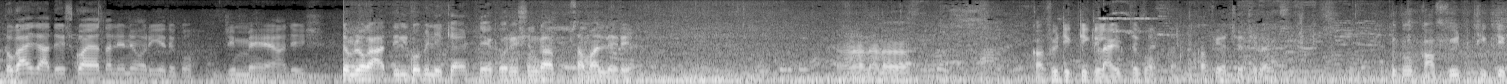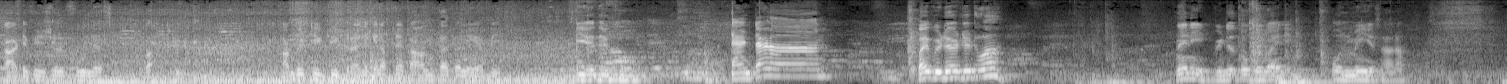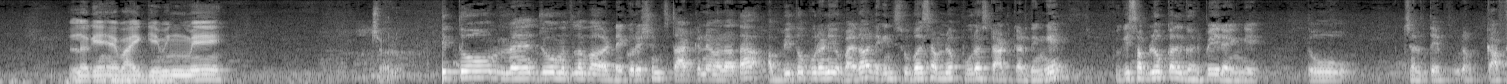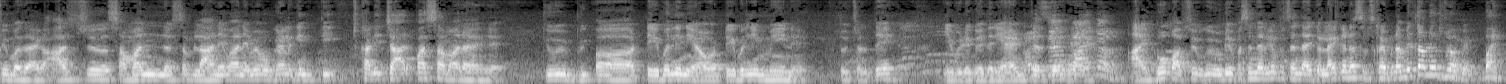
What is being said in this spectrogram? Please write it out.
तो गाइस आदेश को आया था लेने और ये देखो जिम में है आदेश। हम लोग आदिल को भी लेके आए डेकोरेशन का सामान ले रहे ना ना ना काफ़ी ठीक ठीक लाइट देखो, काफ़ी अच्छे अच्छे लाइट्स देखो, काफ़ी ठीक ठीक आर्टिफिशियल फूल है। काफ़ी ठीक दिख रहा है, लेकिन अपने काम का तो नहीं अभी। ये देखो। भाई वीडियो एडिट हुआ? नहीं नहीं वीडियो तो होगा ही नहीं। फ़ोन में ही है सारा। लगे हैं भाई गेमिंग में। चलो। तो मैं जो मतलब डेकोरेशन स्टार्ट करने वाला था अभी तो पूरा नहीं हो पाएगा लेकिन सुबह से हम लोग पूरा स्टार्ट कर देंगे क्योंकि सब लोग कल घर पे ही रहेंगे। तो चलते पूरा काफ़ी मज़ा आएगा। आज सामान सब लाने वाने में हो गया लेकिन खाली चार पाँच सामान आए हैं क्योंकि टेबल ही नहीं आया और टेबल ही मेन है। तो चलते ये वीडियो को इधर ही एंड करते हैं। आई होप आपसे वीडियो पसंद आ गया पसंद आए तो लाइक करना सब्सक्राइब करना। मिलता हूँ नेक्स्ट ब्लॉग में। बाय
